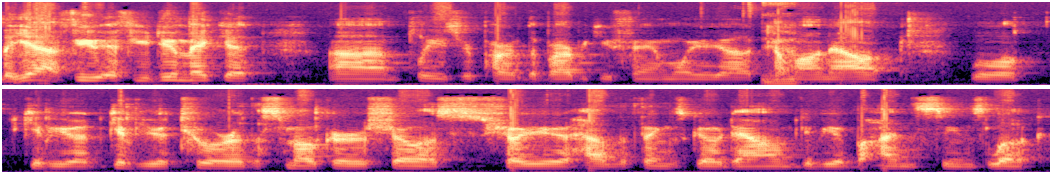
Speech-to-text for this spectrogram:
but yeah, if you if you do make it, um, please, you're part of the barbecue family. Uh, come yeah. on out. We'll give you a give you a tour of the smokers, show us show you how the things go down, give you a behind the scenes look.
